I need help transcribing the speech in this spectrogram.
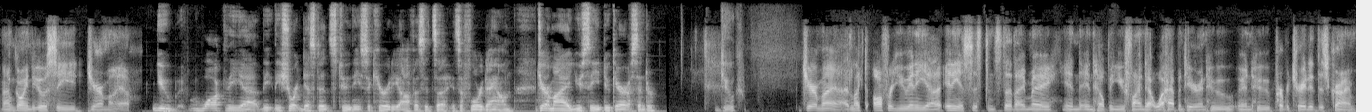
I'm going to go see Jeremiah. You walk the, uh, the the short distance to the security office. It's a it's a floor down. Jeremiah, you see Duke Eris enter. Duke. Jeremiah, I'd like to offer you any uh, any assistance that I may in in helping you find out what happened here and who and who perpetrated this crime.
